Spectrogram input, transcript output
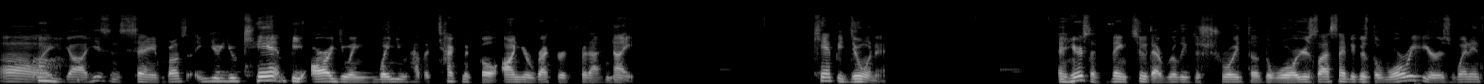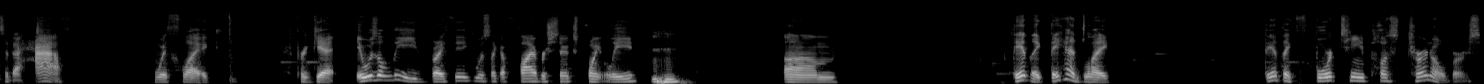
oh my Oh. god, he's insane. But you you can't be arguing when you have a technical on your record for that night. Can't be doing it. And here's the thing too that really destroyed the, the Warriors last night because the Warriors went into the half with like I forget it was a lead, but I think it was like a five or six point lead. Mhm. Um they had like they had like they had like 14 plus turnovers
